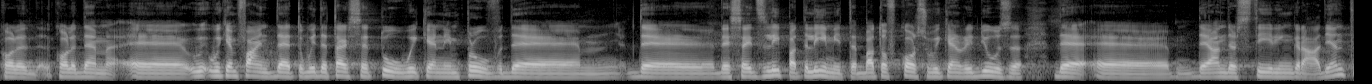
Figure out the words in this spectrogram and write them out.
called, called them. We, we, can find that with the tire set 2, we can improve the, um, the, the side slip at the limit, but of course we can reduce the, the understeering gradient.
